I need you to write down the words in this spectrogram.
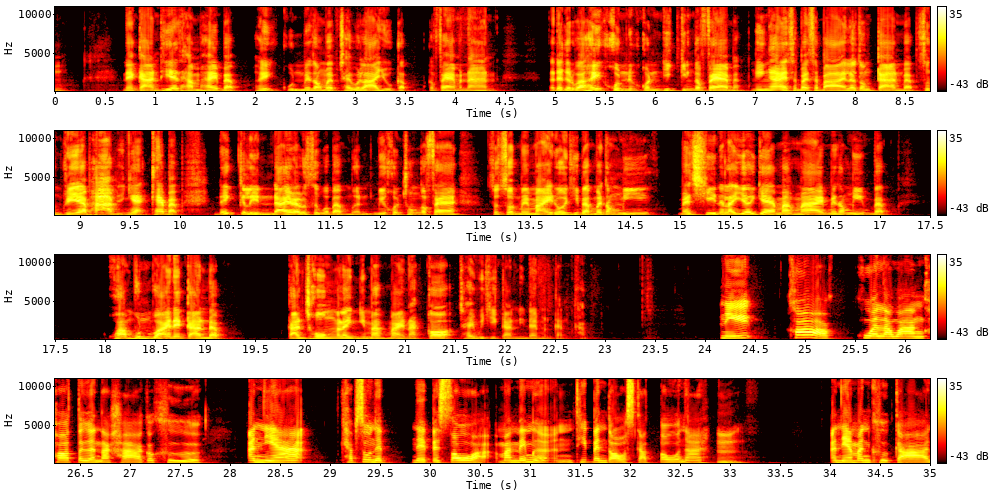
ในการที่จะทำให้แบบเฮ้ยคุณไม่ต้องแบบใช้เวลาอยู่กับกาแฟมานาน แต่ถ้าเกิดว่าเฮ้ยคนเป็นคนที่กินกาแฟแบบง่ายๆ สบายๆ แล้วต้องการแบบสุนทรียภาพอย่างเงี้ยแค่แบบได้กลิ่นได้แบบรู้สึกว่าแบบเหมือนมีคนชงกาแฟสดๆ ใหม่ๆ โดยที่แบบไม่ต้องมีแมชชีนอะไรเยอะแยะมากมาย ไม่ต้องมีแบบความวุ่นวายในการแบบ การชงอะไรอย่างงี้มากมายนักก็ใช้วิธีการนี้ได้เหมือนกันครับ นี้ข้อควรระวังข้อเตือนนะคะก็คือ อันเนี้ยแคปซูลเนเน Nespresso อะมันไม่เหมือนที่เป็น Dolce Gusto นะอืมอันเนี้ยมันคือการ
